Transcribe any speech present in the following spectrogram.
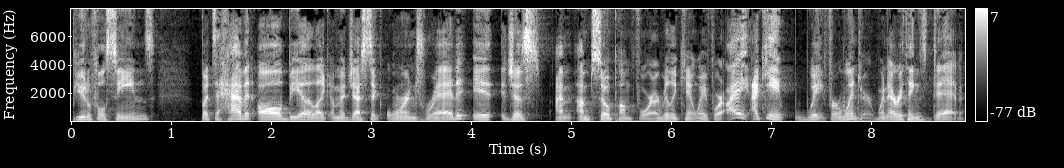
beautiful scenes. But to have it all be a like a majestic orange red, it, it, just I'm I'm so pumped for it. I really can't wait for it. I, I can't wait for winter when everything's dead.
